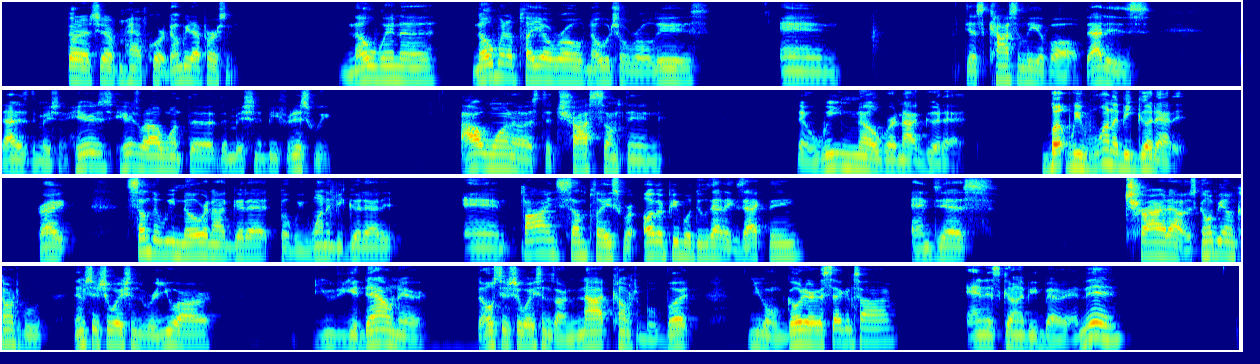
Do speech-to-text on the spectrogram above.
throw that shit from half court. Don't be that person. Know when to know when to play your role, know what your role is, and just constantly evolve. That is that is the mission. Here's here's what I want the the mission to be for this week. I want us to try something that we know we're not good at, but we want to be good at it. Right? Something we know we're not good at, but we want to be good at it. And find some place where other people do that exact thing and just try it out. It's gonna be uncomfortable. Them situations where you are you you're down there those situations are not comfortable, but you're gonna go there the second time and it's gonna be better. And then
